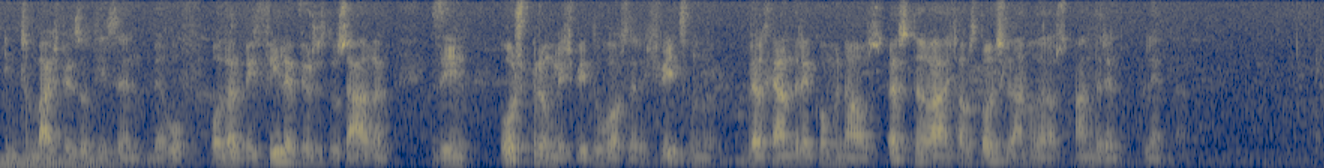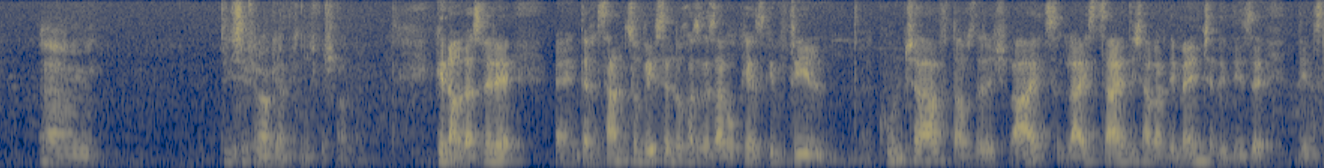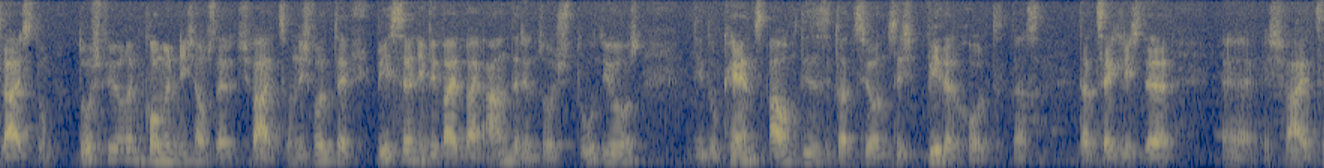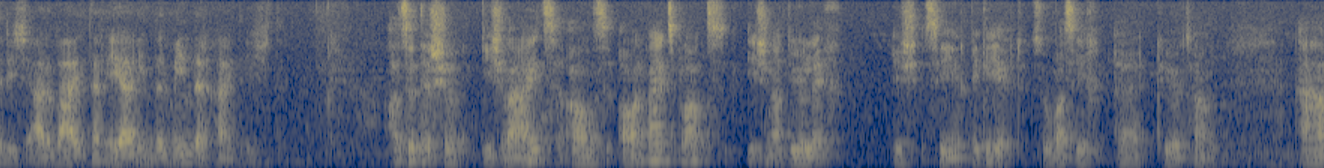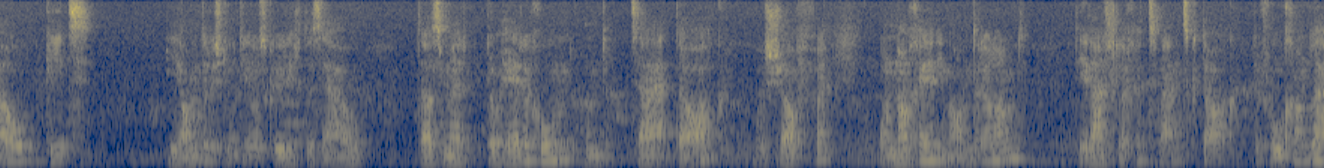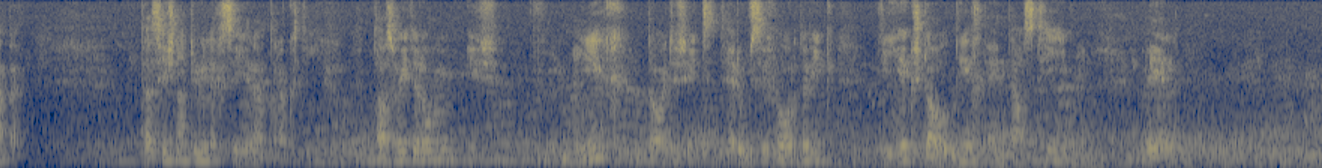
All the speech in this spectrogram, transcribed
in zum Beispiel so diesen Beruf? Oder wie viele würdest du sagen, sind ursprünglich wie du aus der Schweiz und welche andere kommen aus Österreich, aus Deutschland oder aus anderen Ländern? Ähm, diese Frage habe ich nicht verstanden. Genau, das wäre äh, interessant zu wissen. Du hast gesagt, okay, es gibt viel Kundschaft aus der Schweiz, gleichzeitig aber die Menschen, die diese Dienstleistung durchführen, kommen nicht aus der Schweiz. Und ich wollte wissen, inwieweit bei anderen so Studios, die du kennst, auch diese Situation sich wiederholt, dass tatsächlich der äh, schweizerische Arbeiter eher in der Minderheit ist. Also der Sch die Schweiz als Arbeitsplatz ist natürlich ist sehr begehrt, so was ich äh, gehört habe. Auch gibt es in anderen Studios höre ich das auch, dass man hierher kommt und zehn Tage muss arbeiten und nachher im anderen Land die restlichen 20 Tage davon kann leben Das ist natürlich sehr attraktiv. Das wiederum ist für mich hier in der Schweiz die Herausforderung, wie gestalte ich denn das Team? Weil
